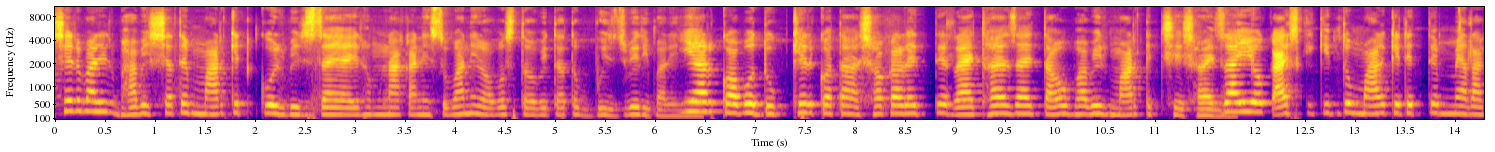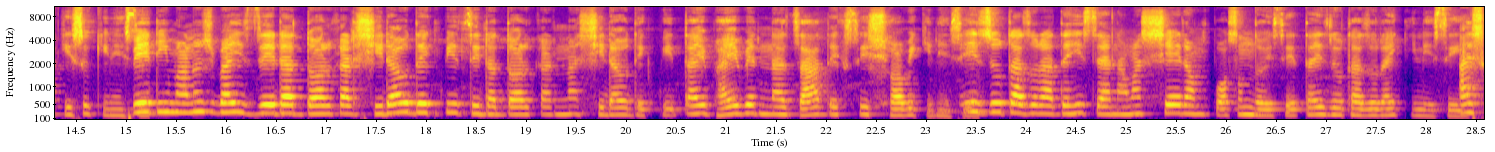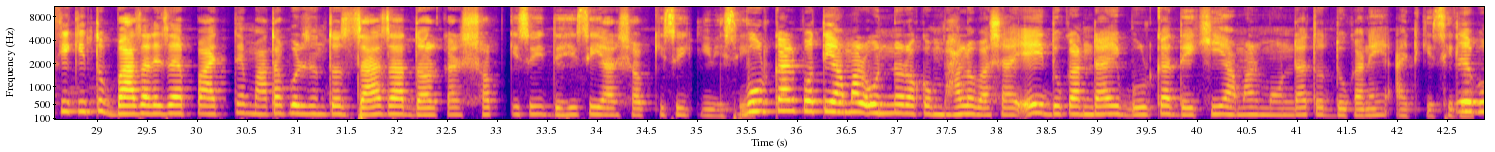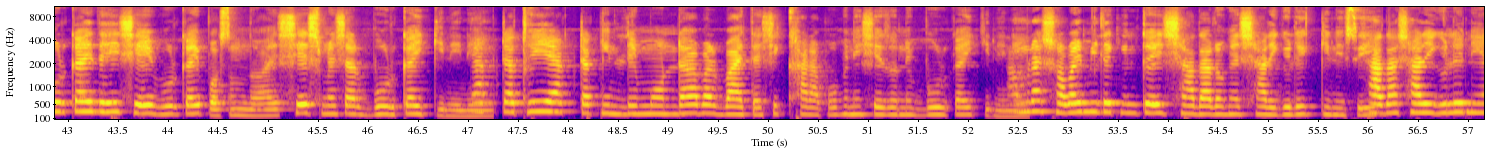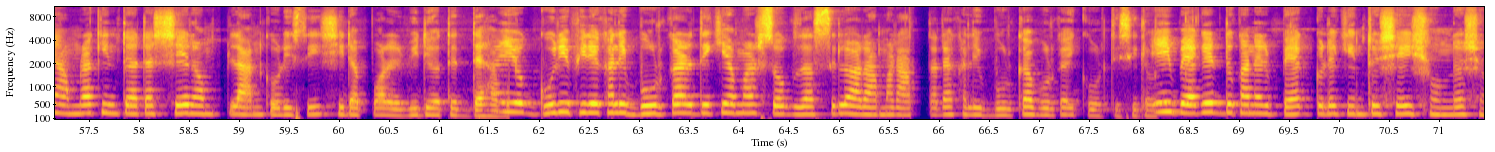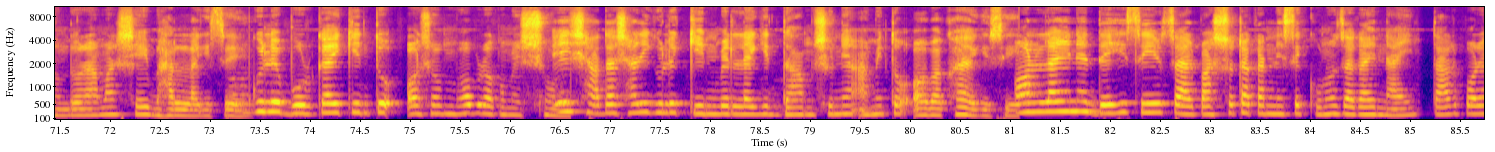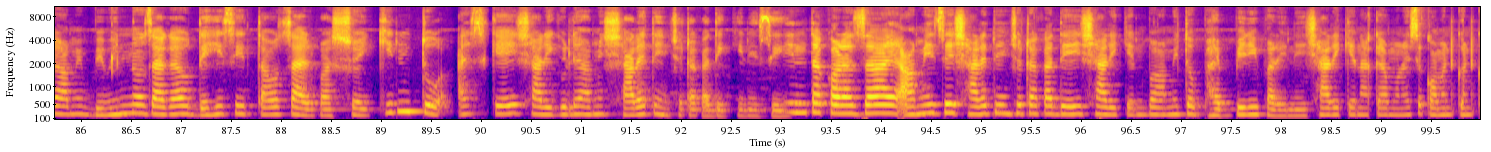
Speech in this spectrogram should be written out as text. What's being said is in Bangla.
পাশের বাড়ির ভাবির সাথে মার্কেট করবি যায়, এরকম নাকানি সুবানির অবস্থা হবে, তা তো বুঝবেরই পারিনি। কি আর কব, দুঃখের কথা সকালেতে রাত হয়ে যায়, তাও ভাবির মার্কেট শেষ হয় যাই হোক, আজকে কিন্তু মার্কেটের তে মেলা কিছু কিনেছি। বেডি মানুষ ভাই, যেটা দরকার সেটাও দেখবি, যেটা দরকার না সেটাও দেখবি। তাই ভাইবেন না, যা দেখছি সবই কিনেছি। এই জুতা জোড়া দেখেছেন আমার সেরম পছন্দ হয়েছে, তাই জুতা জোড়াই কিনেছি। আজকে কিন্তু বাজারে যা পাইতে মাথা পর্যন্ত যা যা দরকার সব কিছুই দেখেছি আর সব কিছুই কিনেছি। বুরকার প্রতি আমার অন্যরকম ভালোবাসা। এই দোকানটায় বুরকা দেখি আমার মনটা তো দোকানেই আটকে ছিল। যে বুরকাই দেখি সেই বুরকাই পছন্দ হয়। শেষমেশ আর বুরকাই কিনিনি। একটা থুই একটা কিনলে মনটা আবার বাইতাসি খারাপ হবে না সেজন্য বুরকাই কিনিনি। আমরা সবাই মিলে কিন্তু এই সাদা রঙের শাড়িগুলি কিনেছি। সাদা শাড়িগুলি নিয়ে আমরা কিন্তু একটা সেরম প্ল্যান করেছি সেটা পরের ভিডিওতে যাই হোক, ঘুরে ফিরে খালি বুরকার দিকে আমার চোখ যাচ্ছিল আর আমার আত্মাটা খালি বুরকা বুরকাই করতেছিল। এই ব্যাগের দোকানের ব্যাগগুলো কিন্তু সেই সুন্দর সুন্দর, আমার সেই ভালো লাগিছে। গুলো বুরকাই কিন্তু অসম্ভব রকমের সুন্দর। এই সাদা শাড়িগুলো কিনবের লাগি দাম শুনে আমি তো অবাক হয়ে গেছি। অনলাইনে দেখেছি চার পাঁচশো টাকার নিচে কোনো জায়গায় নাই, তারপরে আমি বিভিন্ন জায়গায়ও দেখেছি তাও চার পাঁচশোই। কিন্তু আজকে এই শাড়িগুলি আমি সাড়ে তিনশো টাকা দিয়ে কিনেছি। চিন্তা করা যায়, আমি যে সাড়ে তিনশো টাকা দিয়ে এই শাড়ি কিনবো, আমি তো ভাববেরই পারিনি। শাড়ি কেনা কেমন হয়েছে? Comment comment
